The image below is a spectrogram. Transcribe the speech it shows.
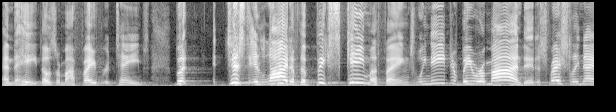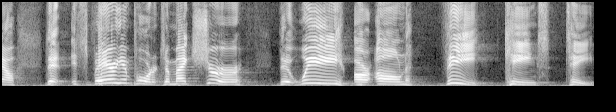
and the Heat. Those are my favorite teams. But just in light of the big scheme of things, we need to be reminded, especially now, that it's very important to make sure that we are on the King's team.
